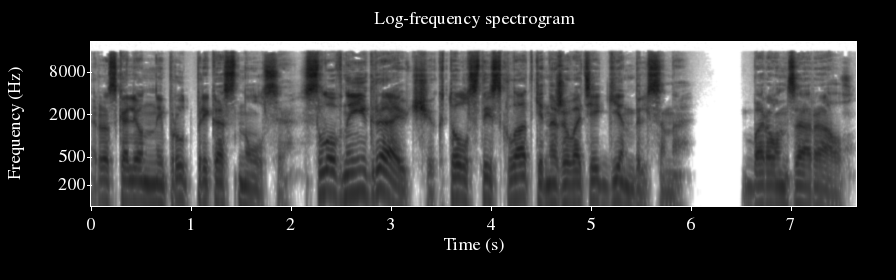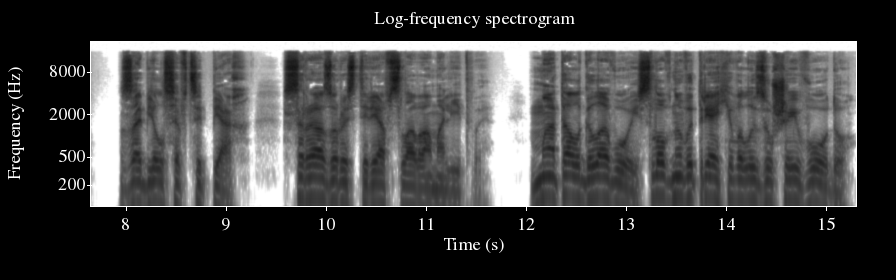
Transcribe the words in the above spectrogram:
Раскаленный пруд прикоснулся, словно играючи, к толстой складке на животе Гендельсона. Барон заорал, забился в цепях, сразу растеряв слова молитвы. Мотал головой, словно вытряхивал из ушей воду,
